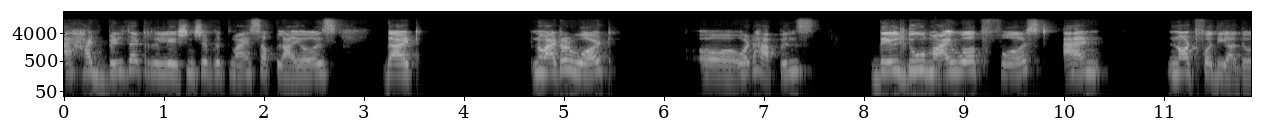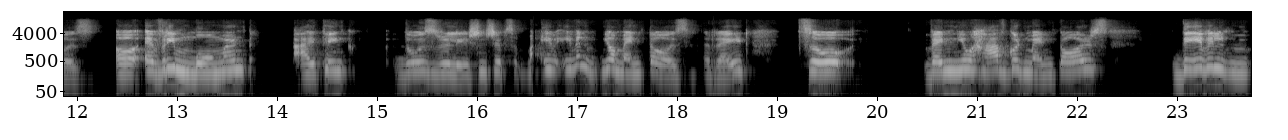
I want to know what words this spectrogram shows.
I had built that relationship with my suppliers that no matter what, uh, what happens, they'll do my work first and not for the others. Uh, every moment, I think those relationships, even your mentors, right? So when you have good mentors, they will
